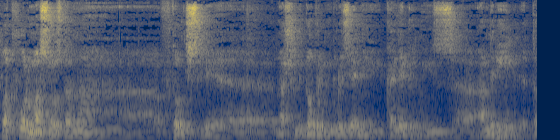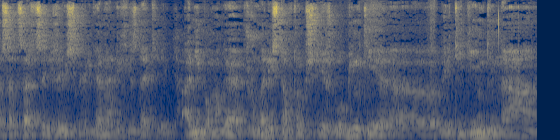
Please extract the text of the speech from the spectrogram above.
Платформа создана в том числе э, нашими добрыми друзьями и коллегами из э, АНРИ, это Ассоциация независимых региональных издателей. Они помогают журналистам, в том числе из глубинки, э, найти деньги на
